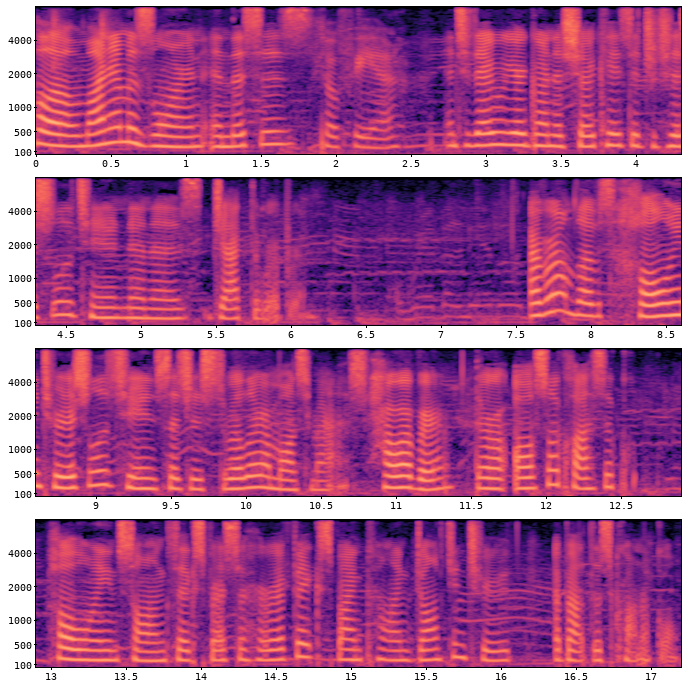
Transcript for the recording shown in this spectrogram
Hello, my name is Lauren, and this is Sophia. And today we are going to showcase a traditional tune known as Jack the Ripper. Everyone loves Halloween traditional tunes such as Thriller and Monster Mash. However, there are also classic Halloween songs that express a horrific, spine-crawling, daunting truth about this chronicle.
